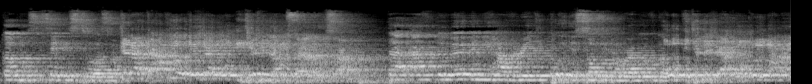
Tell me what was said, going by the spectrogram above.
God to say this to us. tena ntango oyo deja okiteli na mosala na nzambe That at the moment you have already put yourself in the work of God,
